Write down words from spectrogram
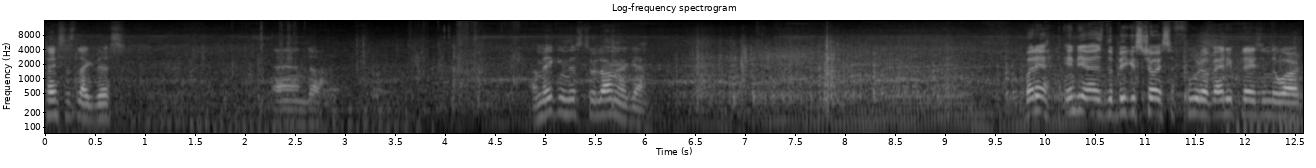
places like this. And uh, I'm making this too long again. But yeah, India has the biggest choice of food of any place in the world.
